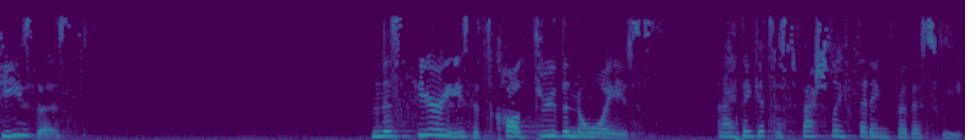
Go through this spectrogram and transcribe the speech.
Jesus. In this series, it's called Through the Noise, and I think it's especially fitting for this week.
